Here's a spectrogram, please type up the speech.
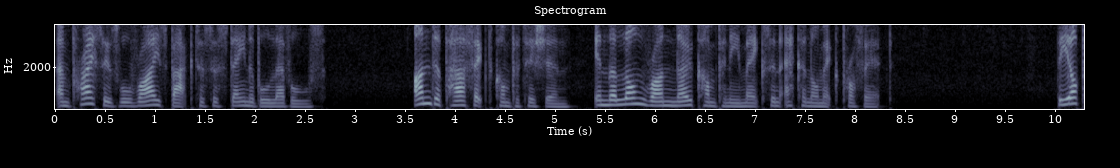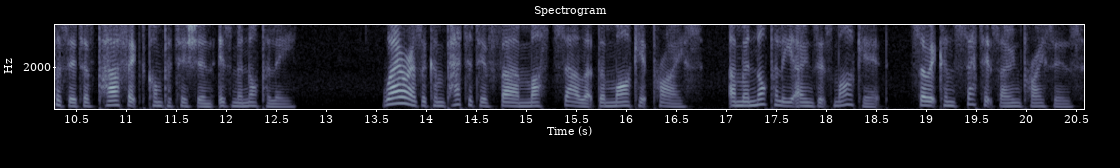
and prices will rise back to sustainable levels. Under perfect competition, in the long run, no company makes an economic profit. The opposite of perfect competition is monopoly. Whereas a competitive firm must sell at the market price, a monopoly owns its market, so it can set its own prices.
